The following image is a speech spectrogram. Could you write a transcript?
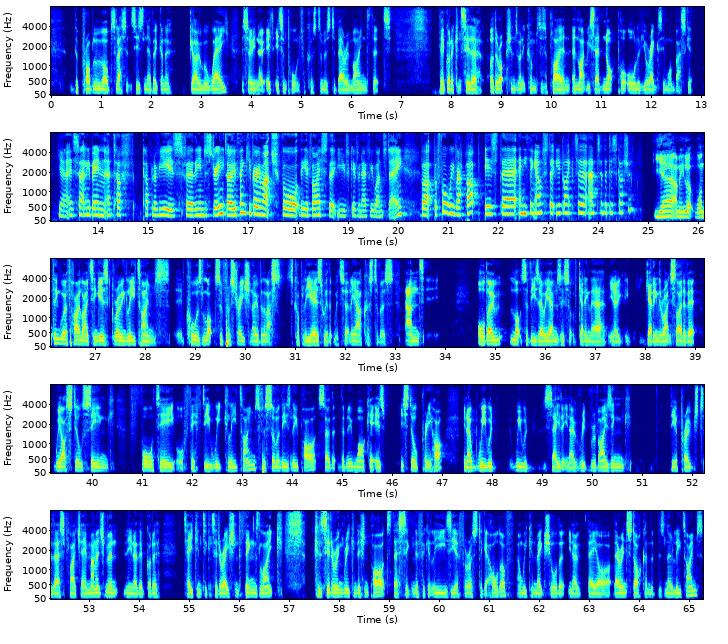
the problem of obsolescence is never going to go away. So you know, it, it's important for customers to bear in mind that they've got to consider other options when it comes to supply, and, and like we said, not put all of your eggs in one basket. Yeah, it's certainly been a tough couple of years for the industry. So, thank you very much for the advice that you've given everyone today. But before we wrap up, is there anything else that you'd like to add to the discussion? Yeah, I mean, look, one thing worth highlighting is growing lead times. It caused lots of frustration over the last couple of years with with certainly our customers. And although lots of these OEMs are sort of getting there, you know, getting the right side of it, we are still seeing 40 or 50 week lead times for some of these new parts. So the, the new market is is still pretty hot. You know, we would we would say that you know re- revising the approach to their supply chain management. You know, they've got to take into consideration things like considering reconditioned parts they're significantly easier for us to get hold of and we can make sure that you know they are they're in stock and that there's no lead times.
